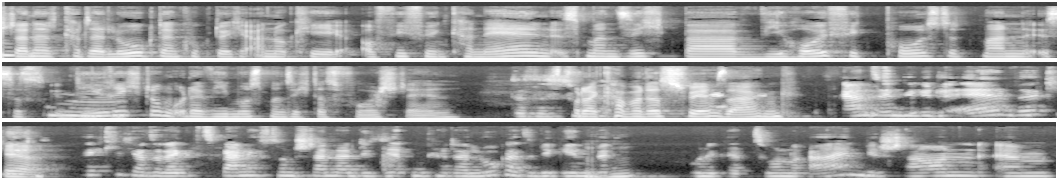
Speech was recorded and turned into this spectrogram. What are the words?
Standardkatalog, dann guckt euch an, okay, auf wie vielen Kanälen ist man sichtbar, wie häufig postet man, ist das in die mhm. Richtung oder wie muss man sich das vorstellen? Das ist oder kann man das schwer sagen? Ganz individuell wirklich ja. tatsächlich. Also da gibt es gar nicht so einen standardisierten Katalog. Also wir gehen mhm. wirklich in die Kommunikation rein. Wir schauen, ähm,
